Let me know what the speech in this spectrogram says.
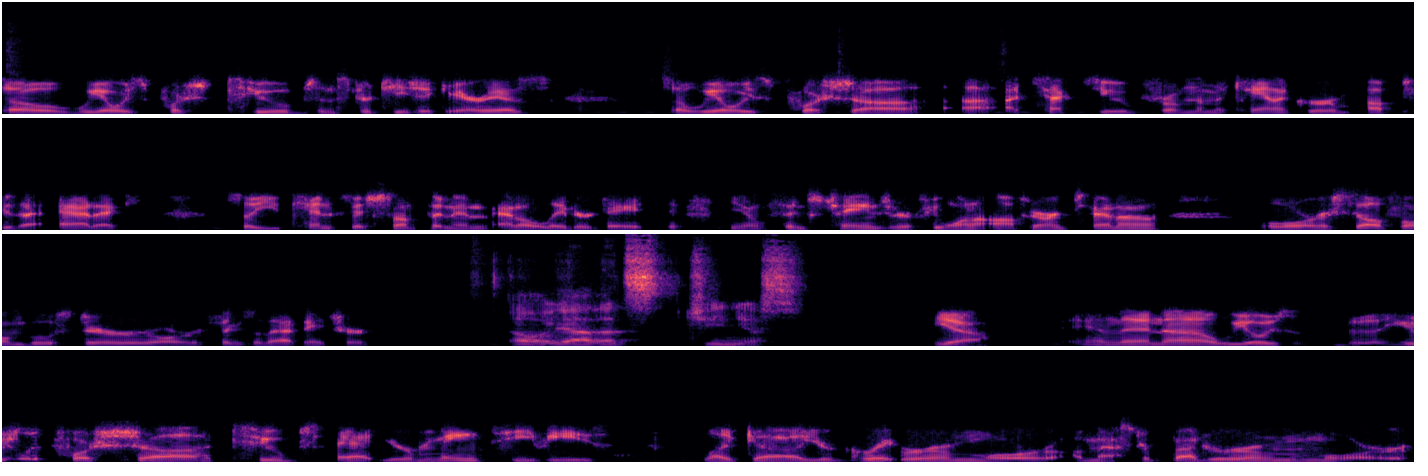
So we always push tubes in strategic areas. So we always push uh, a tech tube from the mechanic room up to the attic, so you can fish something in at a later date if you know things change, or if you want to offer antenna or a cell phone booster or things of that nature. Oh yeah, that's genius. Yeah, and then uh, we always uh, usually push uh, tubes at your main TVs, like uh, your great room or a master bedroom or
